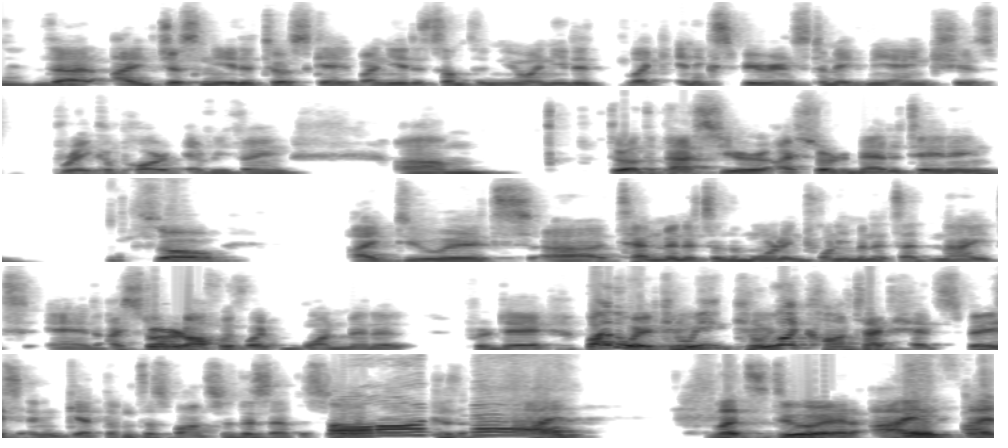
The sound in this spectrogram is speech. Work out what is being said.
mm-hmm. that I just needed to escape. I needed something new. I needed like an experience to make me anxious, break apart everything. Um, throughout the past year, I started meditating. So I do it uh, 10 minutes in the morning, 20 minutes at night. And I started off with like one minute per day. By the way, can we can we like contact Headspace and get them to sponsor this episode? Because oh, yeah. I let's do it. I I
